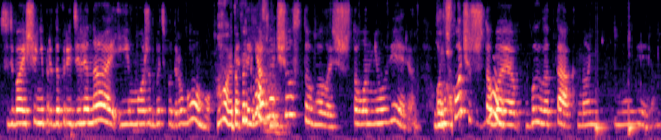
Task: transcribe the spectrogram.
судьба еще не предопределена и может быть по-другому. О, это, Это прекрасно. явно чувствовалось, что он не уверен. Я Он чё- хочет, чтобы было так, но не не уверен.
